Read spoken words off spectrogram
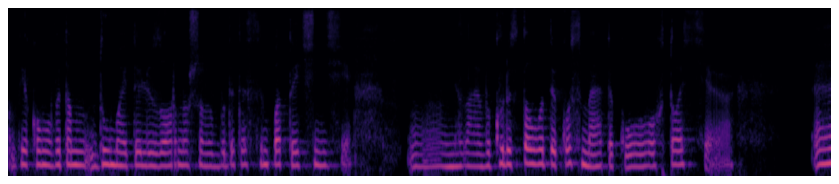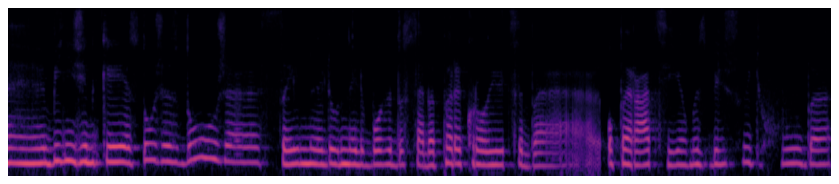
в якому ви там думаєте ілюзорно, що ви будете симпатичніші, не знаю, використовувати косметику, хтось. Е, Бідні жінки з дуже з дуже сильною лю- нелюбов'ю до себе перекроюють себе операціями, збільшують губи.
